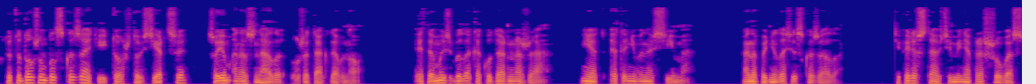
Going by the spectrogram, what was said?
Кто-то должен был сказать ей то, что в сердце своем она знала уже так давно. Эта мысль была как удар ножа. Нет, это невыносимо. Она поднялась и сказала. «Теперь оставьте меня, прошу вас.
